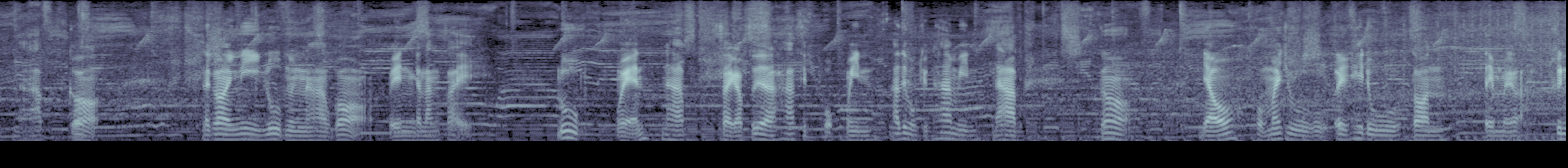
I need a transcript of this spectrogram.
ๆนะครับก็แล้วก็อีกนี่อีกรูปหนึ่งนะครับ ก็เป็นกำลังใส่รูปแหวนนะครับ ใส่กับเสื้อ 56มิล56.5มิลนะครับ ก็ เดี๋ยวผมให้ดูเอ้ยให้ดูตอนเต็มเลยว่ะขึ้น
